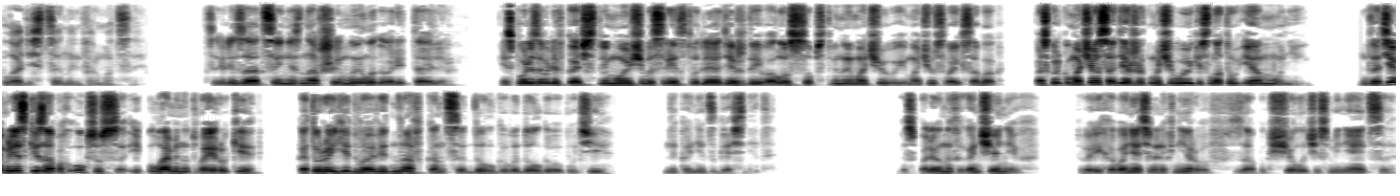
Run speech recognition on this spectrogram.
кладезь ценной информации. Цивилизации, не знавшие мыла, говорит Тайлер, использовали в качестве моющего средства для одежды и волос собственную мочу и мочу своих собак, поскольку моча содержит мочевую кислоту и аммоний. Затем резкий запах уксуса и пламя на твоей руке, которая едва видна в конце долгого-долгого пути, наконец гаснет. В воспаленных окончаниях твоих обонятельных нервов запах щелочи сменяется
